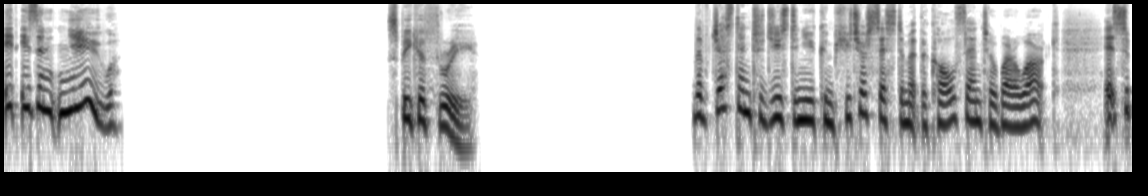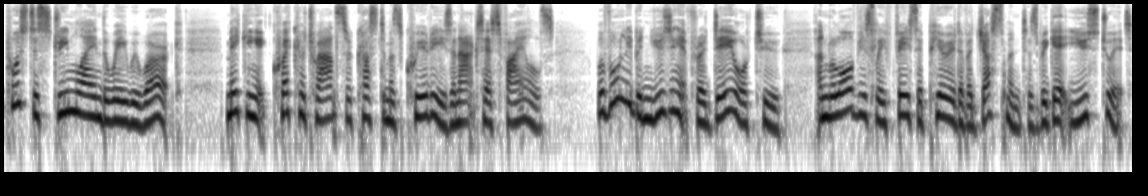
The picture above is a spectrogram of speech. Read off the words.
It isn't new. Speaker 3. They've just introduced a new computer system at the call centre where I work. It's supposed to streamline the way we work, making it quicker to answer customers' queries and access files. We've only been using it for a day or two, and we'll obviously face a period of adjustment as we get used to it.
